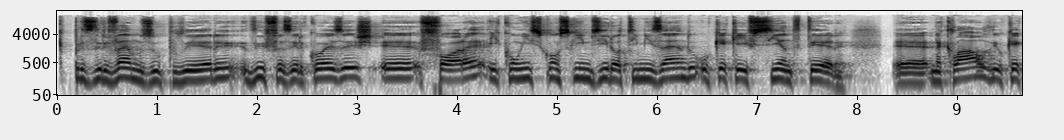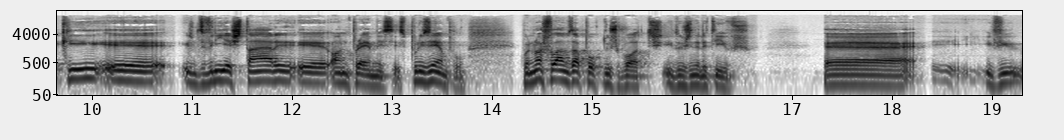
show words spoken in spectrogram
que preservamos o poder de fazer coisas uh, fora e com isso conseguimos ir otimizando o que é que é eficiente ter na cloud e o que é que deveria estar on-premises. Por exemplo, quando nós falámos há pouco dos bots e dos generativos, Uh, e vi,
